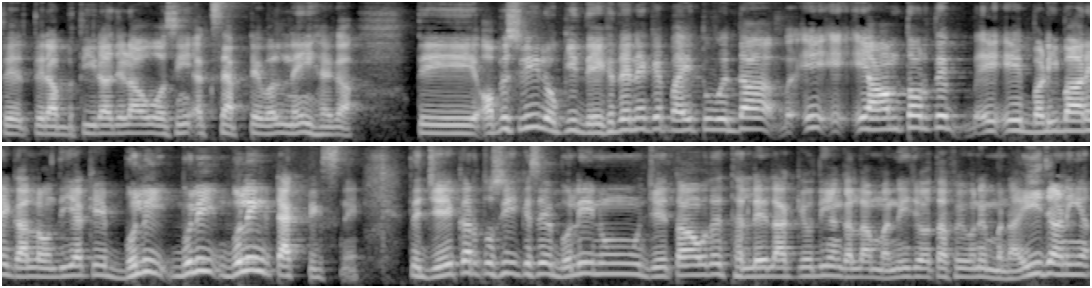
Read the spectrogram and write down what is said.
ਤੇ- ਤੇਰਾ ਬਤੀਰਾ ਜਿਹੜਾ ਉਹ ਅਸੀਂ ਐਕਸੈਪਟੇਬਲ ਨਹੀਂ ਹੈਗਾ। ਤੇ ਆਬਵੀਅਸਲੀ ਲੋਕੀ ਦੇਖਦੇ ਨੇ ਕਿ ਭਾਈ ਤੂੰ ਇਦਾਂ ਇਹ, ਇਹ- ਆਮ ਤੌਰ ਤੇ ਇਹ ਬੜੀ ਵਾਰ ਇਹ ਗੱਲ ਆਉਂਦੀ ਆ ਕਿ ਬੁਲੀ ਬੁਲੀ, ਬੁਲਿੰਗ ਟੈਕਟਿਕਸ ਨੇ। ਤੇ ਜੇਕਰ ਤੁਸੀਂ ਕਿਸੇ ਬੁਲੀ ਨੂੰ, ਜੇ ਤਾਂ ਉਹਦੇ ਥੱਲੇ ਲਾ ਕੇ ਉਹਦੀਆਂ ਗੱਲਾਂ ਮੰਨੀ ਜਾਓ ਤਾਂ ਫਿਰ ਉਹਨੇ ਮਨਾਈ ਜਾਣੀਆਂ।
